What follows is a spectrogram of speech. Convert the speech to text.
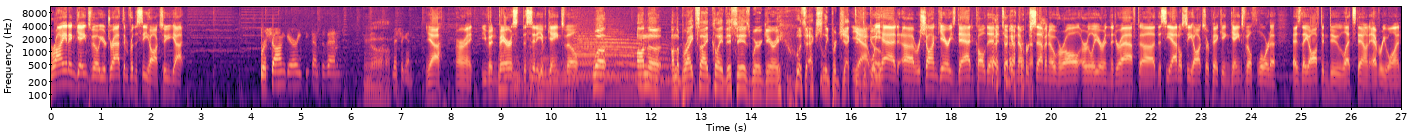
Brian in Gainesville. You're drafting for the Seahawks. Who you got? Rashan Gary, defensive end, Michigan. Yeah. All right. You've embarrassed the city of Gainesville. Well, on the on the bright side, Clay, this is where Gary was actually projected Yeah, to go. we had uh, Rashan Gary's dad called in and took him number seven overall earlier in the draft. Uh, the Seattle Seahawks are picking Gainesville, Florida, as they often do, lets down everyone.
